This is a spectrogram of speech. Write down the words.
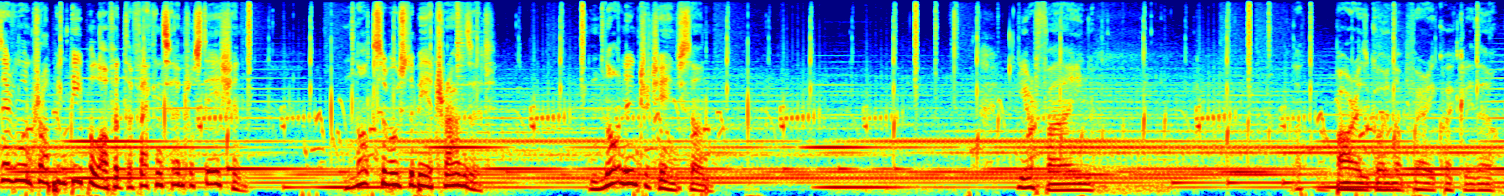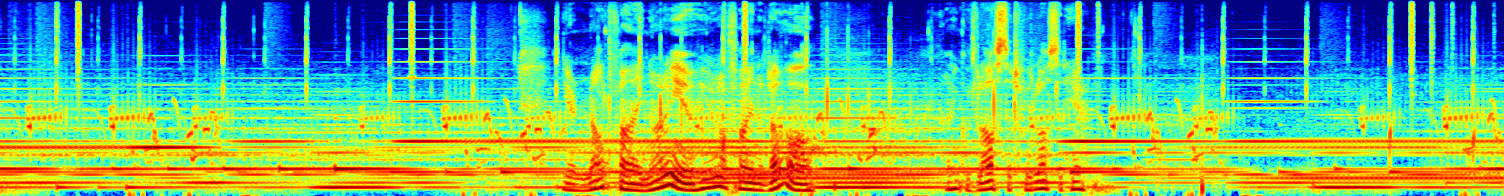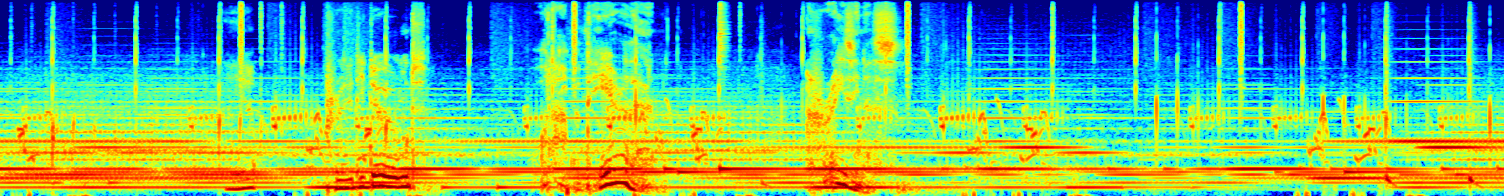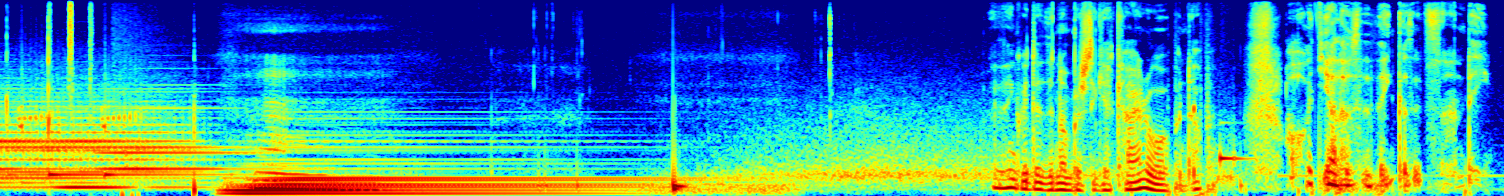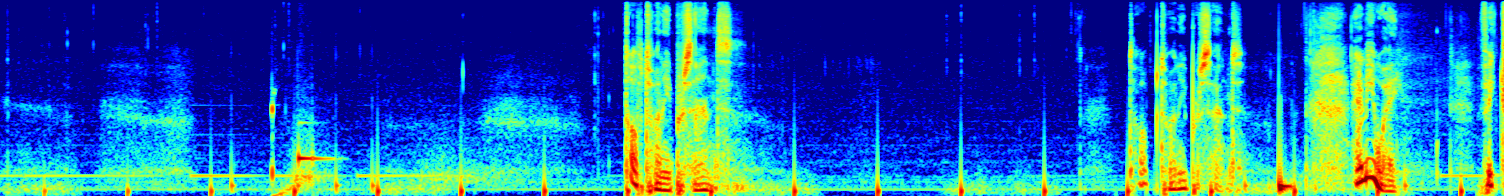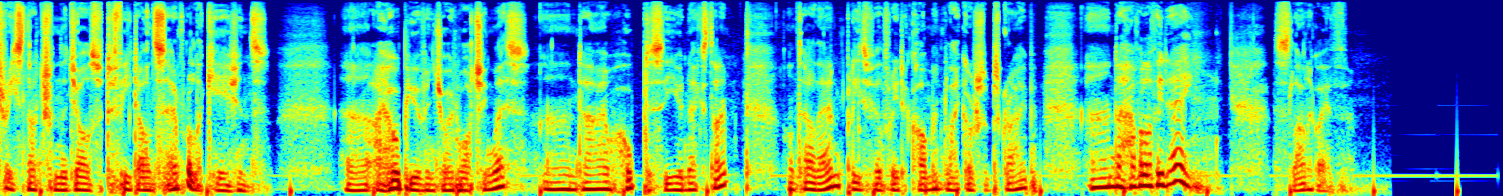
Is everyone dropping people off at the fucking central station? Not supposed to be a transit. Not an interchange, son. You're fine. That bar is going up very quickly, though. You're not fine, are you? You're not fine at all. I think we've lost it. We've lost it here. Doomed. What happened here then? Craziness. Hmm. I think we did the numbers to get Cairo opened up. Oh, it yellows the thing because it's sandy. Top 20%. Top 20%. Anyway, victory snatched from the jaws of defeat on several occasions. Uh, I hope you've enjoyed watching this, and I hope to see you next time. Until then, please feel free to comment, like, or subscribe, and have a lovely day. Slánagwaith.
